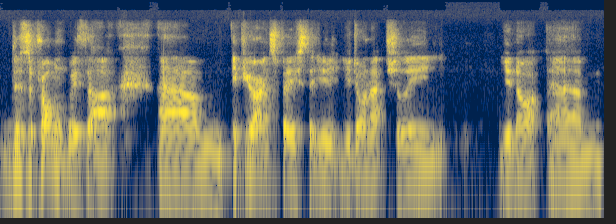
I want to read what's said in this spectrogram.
there's a problem with that. Um, if you are in space, that you, you don't actually, you're not, um,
